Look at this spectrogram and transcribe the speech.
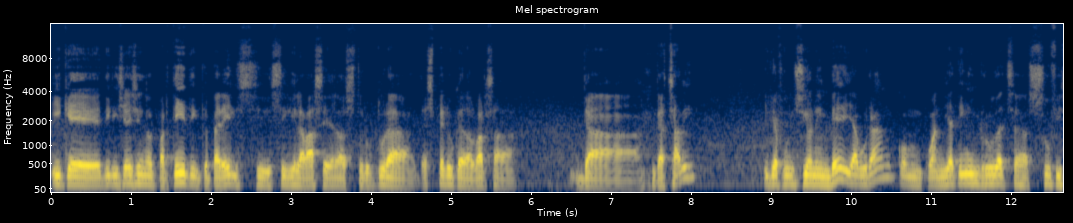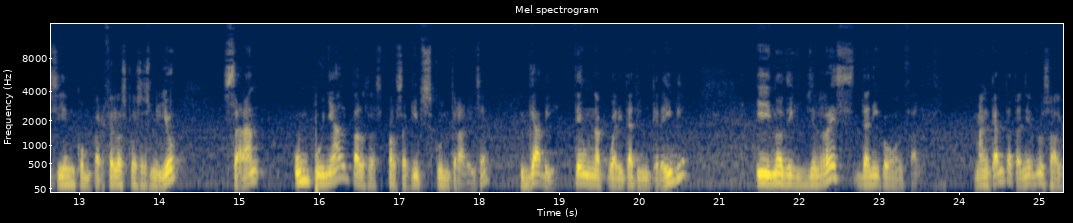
i que dirigeixin el partit i que per ells sigui la base de l'estructura, espero que del Barça de, de Xavi i que funcionin bé, ja veuran, com quan ja tinguin rodatge suficient com per fer les coses millor, seran un punyal pels, pels equips contraris. Eh? Gavi té una qualitat increïble i no dic res de Nico González. M'encanta tenir-los al,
